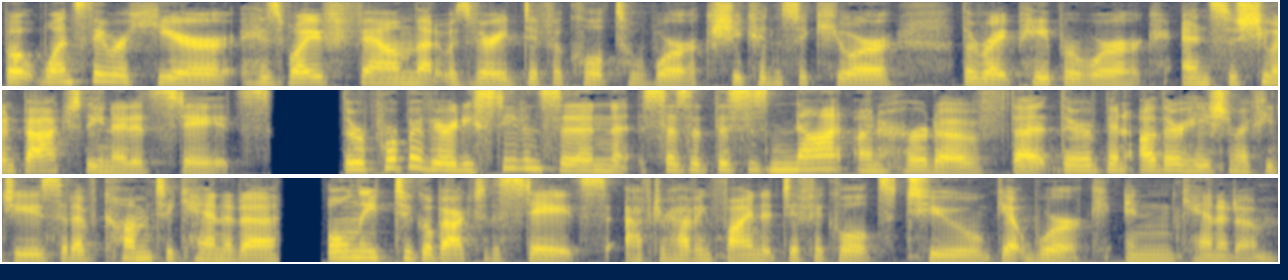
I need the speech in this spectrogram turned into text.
But once they were here, his wife found that it was very difficult to work. She couldn't secure the right paperwork, and so she went back to the United States. The report by Verity Stevenson says that this is not unheard of, that there have been other Haitian refugees that have come to Canada only to go back to the States after having found it difficult to get work in Canada.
